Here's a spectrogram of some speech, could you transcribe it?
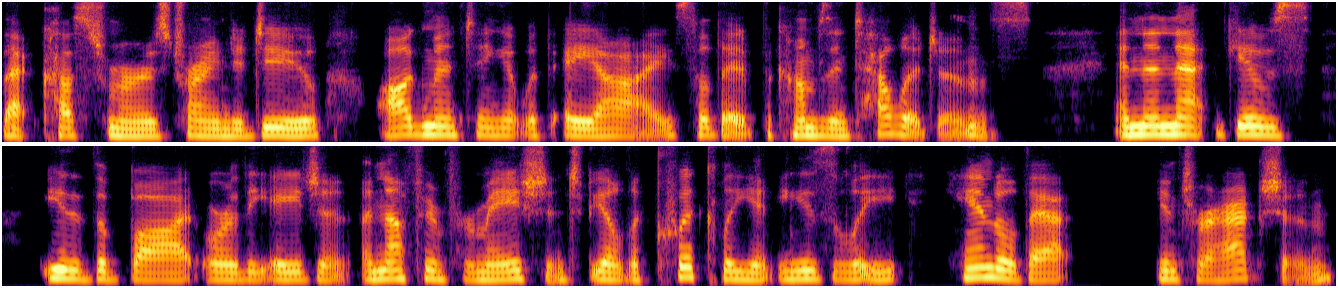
that customer is trying to do augmenting it with ai so that it becomes intelligence. And then that gives either the bot or the agent enough information to be able to quickly and easily handle that interaction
